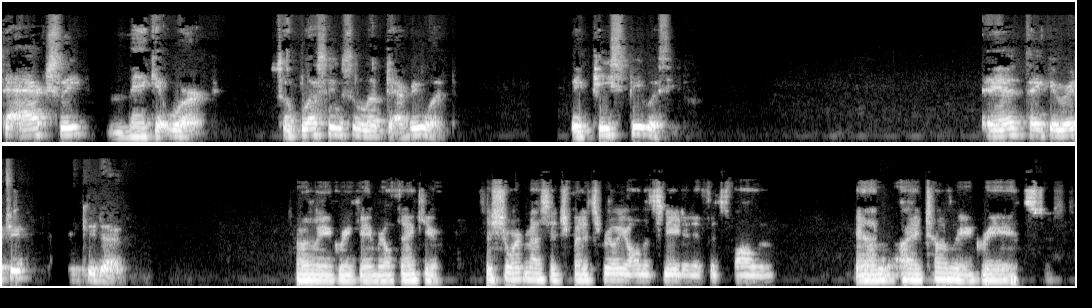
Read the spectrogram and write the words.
to actually make it work. So blessings and love to everyone. May peace be with you. And thank you, Richard. Thank you, Doug. Totally agree, Gabriel. Thank you. It's a short message, but it's really all that's needed if it's followed. And I totally agree. It's just,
